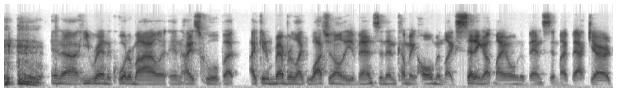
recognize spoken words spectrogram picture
and uh, he ran the quarter mile in high school. But I can remember like watching all the events and then coming home and like setting up my own events in my backyard.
